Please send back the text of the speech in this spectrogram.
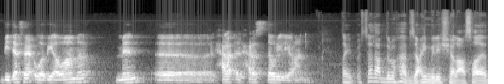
بدفع وبأوامر من الحرس الثوري الإيراني. طيب أستاذ عبد الوهاب زعيم ميليشيا العصائب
